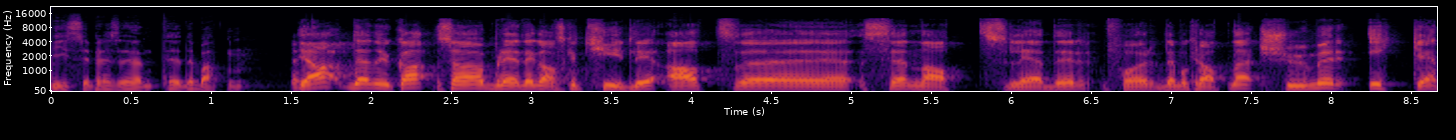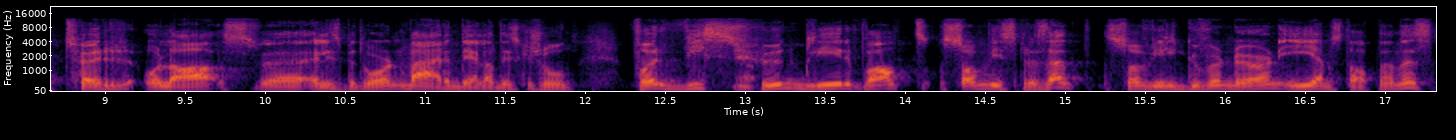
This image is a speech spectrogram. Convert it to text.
visepresidentdebatten. Ja, denne uka så ble det ganske tydelig at uh, senatsleder for Demokratene, Schumer, ikke tør å la uh, Elizabeth Warren være en del av diskusjonen. For hvis hun blir valgt som visepresident, så vil guvernøren i hjemstaten hennes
